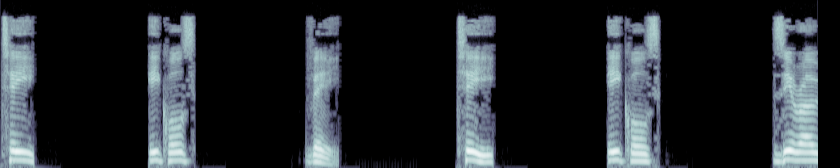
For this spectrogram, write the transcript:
t equals v. T equals 0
